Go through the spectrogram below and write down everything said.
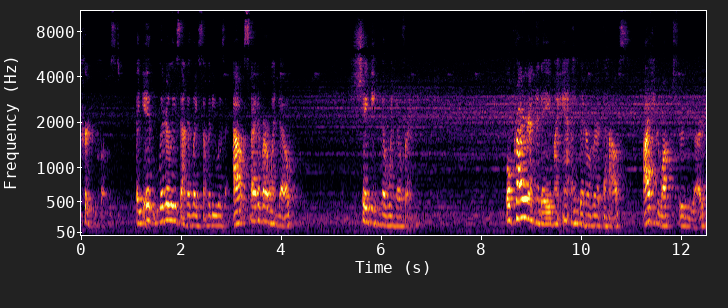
curtain closed. Like it literally sounded like somebody was outside of our window shaking the window frame. Well, prior in the day, my aunt had been over at the house. I had walked through the yard.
